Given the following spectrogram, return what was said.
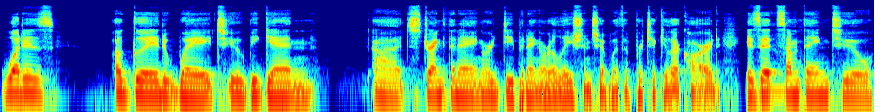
what is a good way to begin uh, strengthening or deepening a relationship with a particular card? Is it something to,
